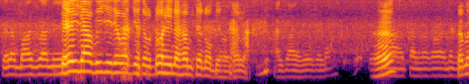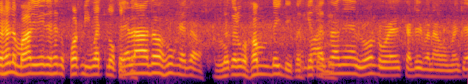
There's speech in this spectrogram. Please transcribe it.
પેલા બાજરાની લઈ જાવ બીજી રેવા દો તમે ડોહીના હમસે નો બેહો ચાલો હા? તમે હે ને મારી એરિયા છે ને ખોટની વાત નો કરતા. પેલા તો શું કહેતો? નકર હું હમ દઈ દઈ પછી કેતા. બાજરાને લોટ હોય કઢી બનાવવા માટે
